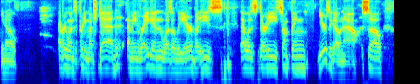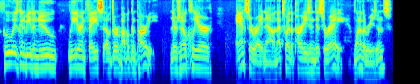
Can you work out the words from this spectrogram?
you know, everyone's pretty much dead. I mean, Reagan was a leader, but he's that was 30 something years ago now. So, who is going to be the new leader and face of the Republican Party? There's no clear answer right now, and that's why the party's in disarray. One of the reasons.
